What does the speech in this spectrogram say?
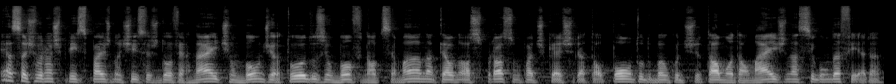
Essas foram as principais notícias do overnight. Um bom dia a todos e um bom final de semana. Até o nosso próximo podcast direto ao ponto do Banco Digital Modal Mais na segunda-feira.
